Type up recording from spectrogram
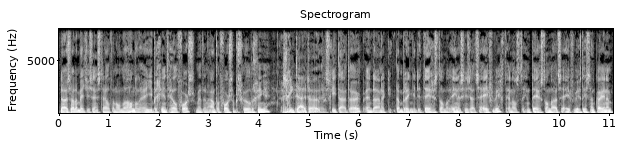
Nou, is wel een beetje zijn stijl van onderhandelen. Je begint heel fors met een aantal forse beschuldigingen. Schiet uit de heup. Eh, schiet uit de heup. En daarna, dan breng je de tegenstander enigszins uit zijn evenwicht. En als de tegenstander uit zijn evenwicht is, dan kan je hem,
